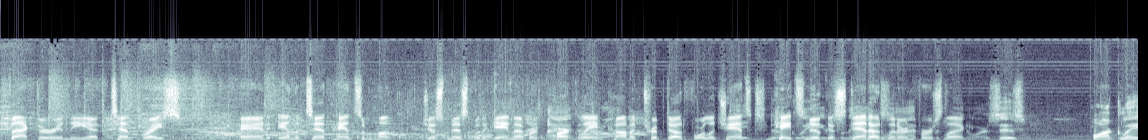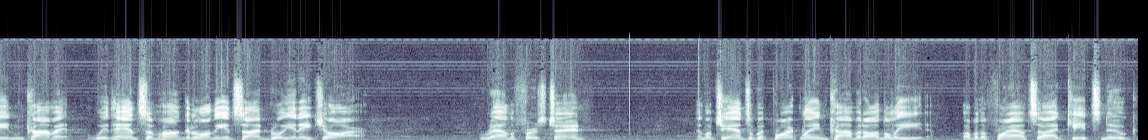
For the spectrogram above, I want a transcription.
factor in the uh, 10th race. And in the 10th, Handsome Hunk just missed with a game effort. Park Lane Comet tripped out for LaChance. Kate Snook, a standout winner in first leg. Horses. Park Lane Comet with Handsome Hunk and along the inside, Brilliant HR. Around the first turn. And LaChance will put Park Lane Comet on the lead. Up on the far outside, Kate Snook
